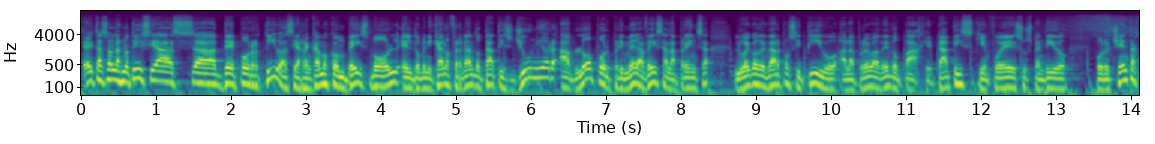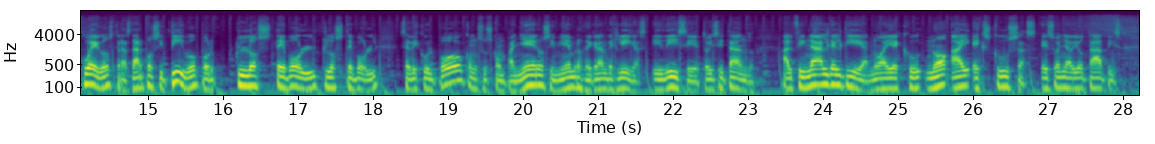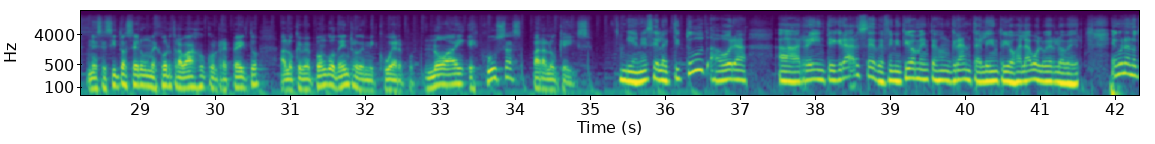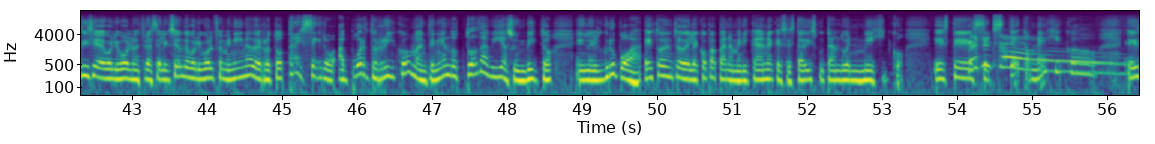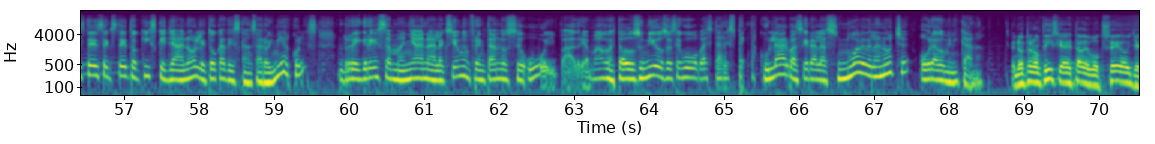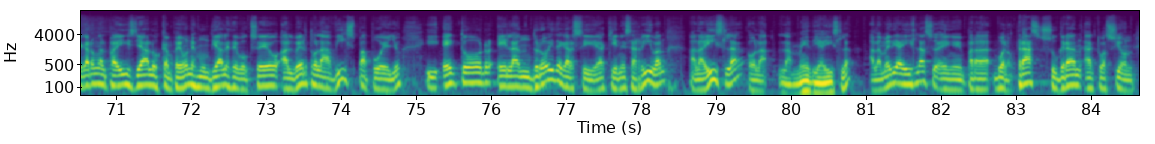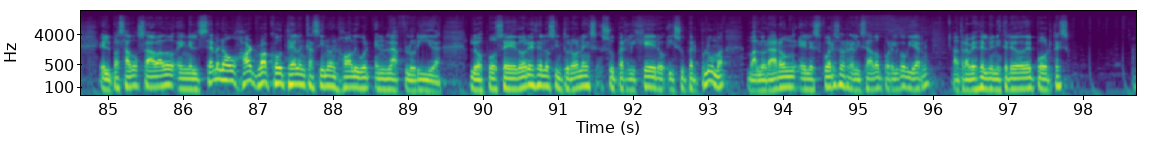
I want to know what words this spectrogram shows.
Estas son las noticias ah, deportivas y arrancamos con béisbol. El dominicano Fernando Tatis Jr. habló por primera vez a la prensa luego de dar positivo a la prueba de dopaje. Tatis, quien fue suspendido por 80 juegos tras dar positivo por clostebol, clostebol, se disculpó con sus compañeros y miembros de grandes ligas y dice, estoy citando, al final del día no hay, no hay excusas. Eso añadió Tatis. Necesito hacer un mejor trabajo con respecto a lo que me pongo dentro de mi cuerpo. No hay excusas para lo que hice. Bien, esa es la actitud. Ahora a reintegrarse, definitivamente es un gran talento y ojalá volverlo a ver. En una noticia de voleibol, nuestra selección de voleibol femenina derrotó 3-0 a Puerto Rico, manteniendo todavía su invicto en el grupo A. Esto dentro de la Copa Panamericana que se está disputando en México. Este sexteto, México. Este sexteto quisqueyano le toca descansar hoy miércoles. Regresa mañana a la acción enfrentándose, uy, padre amado, a Estados Unidos. Ese juego va a estar espectacular. Va a ser a las 9 de la noche, hora dominicana. En otra noticia, esta de boxeo, llegaron al país ya los campeones mundiales de boxeo Alberto La Avispa Puello y Héctor el Androide García, quienes arriban a la isla, o la, la media isla, a la media isla en- para, bueno, tras su gran actuación el pasado sábado en el Seminole Hard Rock Hotel and Casino en Hollywood, en la Florida. Los poseedores de los cinturones superligero y superpluma valoraron el esfuerzo realizado por el gobierno a través del Ministerio de Deportes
